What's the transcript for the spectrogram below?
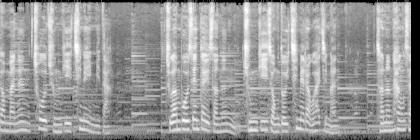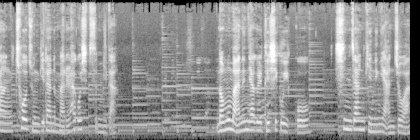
엄마는 초중기 치매입니다. 주간보호센터에서는 중기 정도의 치매라고 하지만 저는 항상 초중기라는 말을 하고 싶습니다. 너무 많은 약을 드시고 있고 신장 기능이 안 좋아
